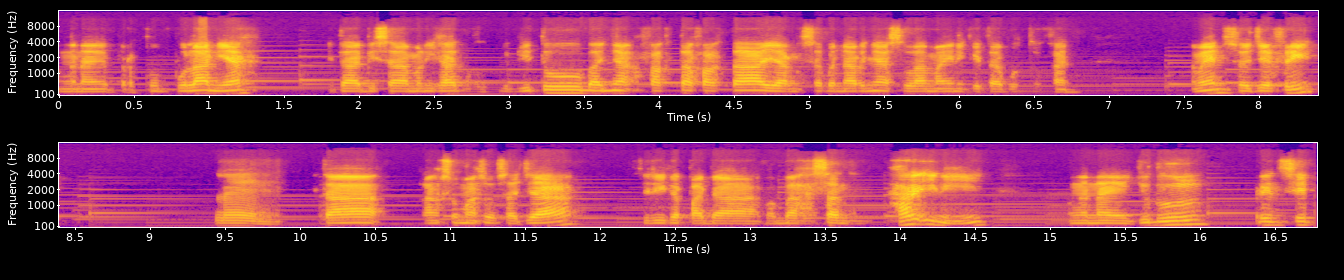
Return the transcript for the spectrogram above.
mengenai perkumpulan ya kita bisa melihat begitu banyak fakta-fakta yang sebenarnya selama ini kita butuhkan. Amin. So Jeffrey. Amin. Kita langsung masuk saja. Jadi kepada pembahasan hari ini mengenai judul prinsip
